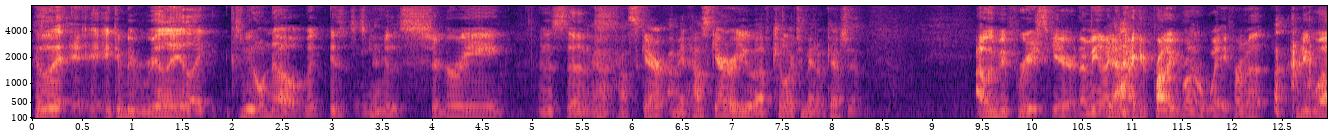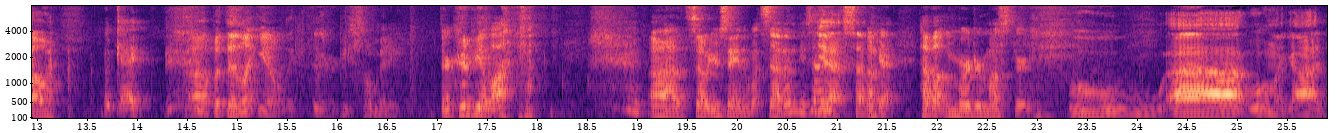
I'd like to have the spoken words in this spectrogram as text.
because it, it, it can be really like because we don't know. Like, is it Yeah. really sugary in a sense? Yeah, how scared? I mean, how scared are you of killer tomato ketchup? I would be pretty scared. I mean, I, Yeah? could, I could probably run away from it pretty well. Okay. Uh, but then, like you know, like there could be so many. There could be a lot. Of uh, so you're saying what seven? You said? Yeah, seven. Okay. How about murder mustard? Ooh, uh, oh my god.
